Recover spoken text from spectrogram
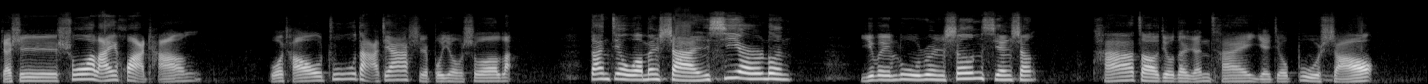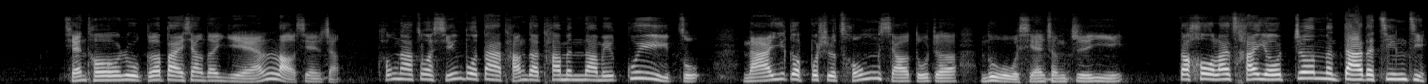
这是说来话长，国朝朱大家是不用说了。”但就我们陕西而论，一位陆润生先生，他造就的人才也就不少。前头入阁拜相的严老先生，同那座刑部大堂的他们那位贵族，哪一个不是从小读着陆先生之意，到后来才有这么大的经济？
